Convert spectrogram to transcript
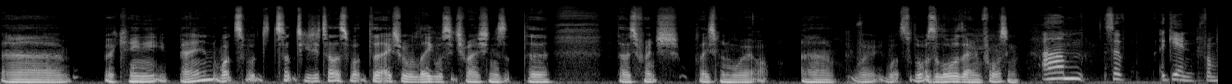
uh, burkini ban. What's what? Could you tell us what the actual legal situation is that the those French policemen were? Uh, were what's, what was the law they're enforcing? Um, so again, from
